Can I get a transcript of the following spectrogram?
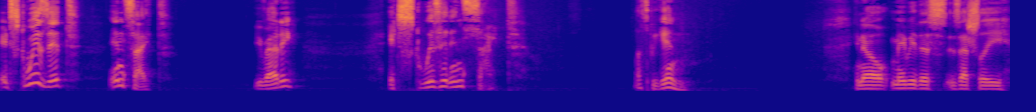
exquisite insight. You ready? Exquisite insight. Let's begin. You know, maybe this is actually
